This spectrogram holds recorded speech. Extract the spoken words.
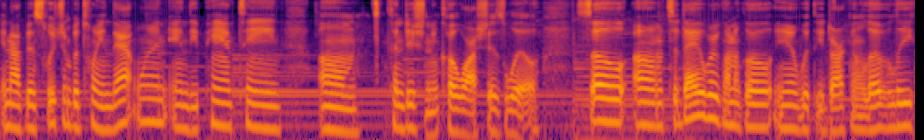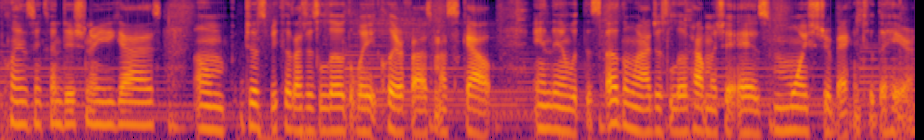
And I've been switching between that one and the Pantene um, conditioning co-wash as well. So um, today we're gonna go in with the Dark and Lovely cleansing conditioner, you guys. Um, just because I just love the way it clarifies my scalp, and then with this other one, I just love how much it adds moisture back into the hair.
